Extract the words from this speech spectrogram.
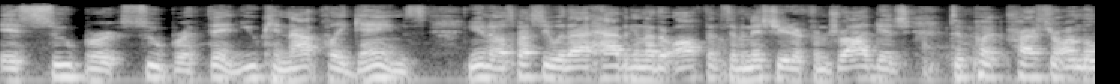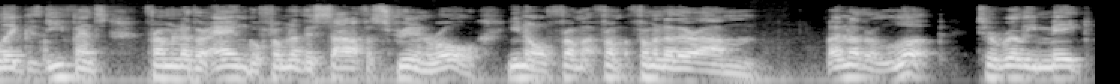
is super, super thin. You cannot play games, you know, especially without having another offensive initiator from Dragic to put pressure on the Lakers defense from another angle, from another side off a screen and roll, you know, from from from another um another look to really make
